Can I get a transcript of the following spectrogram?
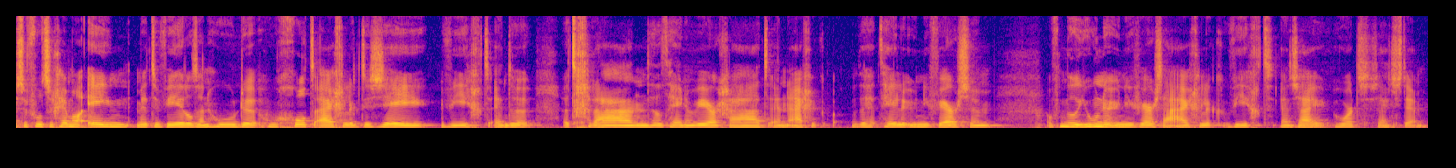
ze voelt zich helemaal één met de wereld en hoe, de, hoe God eigenlijk de zee wiegt en de, het graan dat heen en weer gaat en eigenlijk het hele universum, of miljoenen universa eigenlijk wiegt en zij hoort zijn stem.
